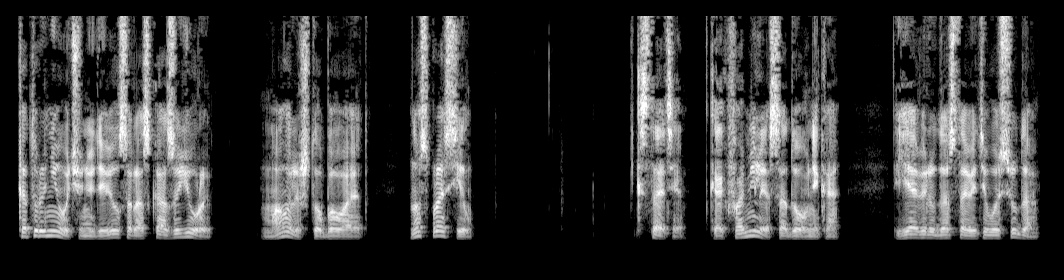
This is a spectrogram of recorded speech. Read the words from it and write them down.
который не очень удивился рассказу Юры. Мало ли что бывает, но спросил. «Кстати, как фамилия садовника? Я велю доставить его сюда».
